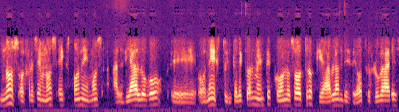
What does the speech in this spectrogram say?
nos ofrecemos, nos exponemos al diálogo eh, honesto intelectualmente con los otros que hablan desde otros lugares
